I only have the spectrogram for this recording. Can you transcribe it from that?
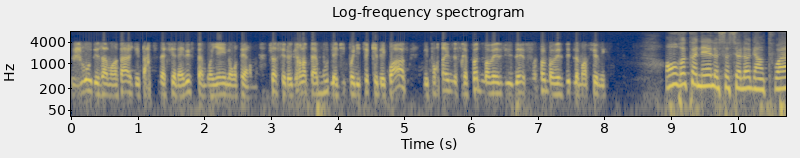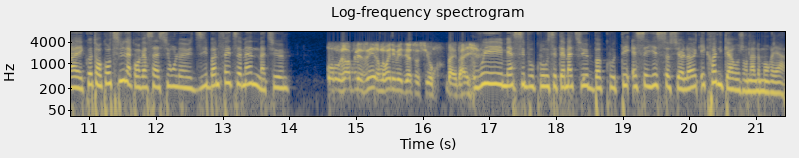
joue au désavantage des partis nationalistes à moyen et long terme. Ça, c'est le grand tabou de la vie politique québécoise. Mais pourtant, il ne serait pas de mauvaise idée, ce serait pas de mauvaise idée de le mentionner. On reconnaît le sociologue en toi. Écoute, on continue la conversation lundi. Bonne fin de semaine, Mathieu. Au grand plaisir, loin des médias sociaux. Bye bye. Oui, merci beaucoup. C'était Mathieu Bocoté, essayiste sociologue et chroniqueur au Journal de Montréal.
